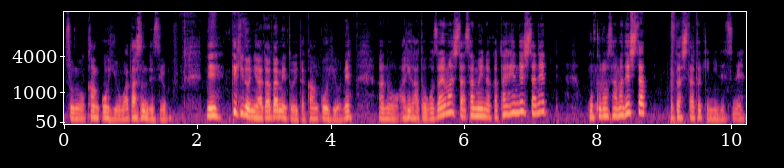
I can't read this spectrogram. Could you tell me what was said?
その缶コーヒーを渡すんですよ。で、適度に温めておいた缶コーヒーをね、あの、ありがとうございました。寒い中大変でしたねって。ご苦労様でしたって渡した時にですね、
